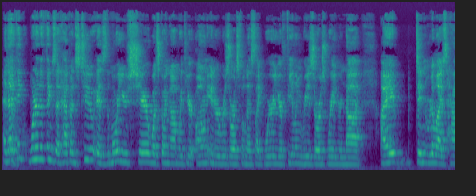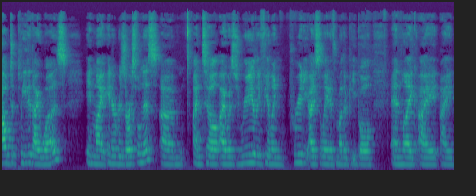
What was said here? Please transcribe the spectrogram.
And I think one of the things that happens too is the more you share what's going on with your own inner resourcefulness, like where you're feeling resourced, where you're not. I didn't realize how depleted I was in my inner resourcefulness um, until I was really feeling pretty isolated from other people, and like I I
